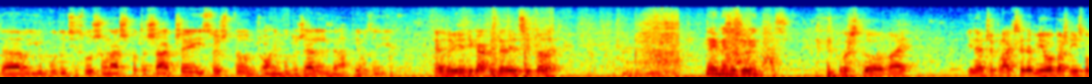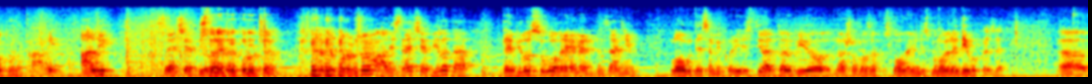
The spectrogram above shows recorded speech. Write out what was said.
da i u buduće slušamo naše potrošače i sve što oni budu želeli da napravimo za njih. Evo da vidite kako izgledaju cipele, Ne i mene živo interes. pošto ovaj, inače praksa je da mi ovo baš nismo puno pravi, ali sreća je bila Što ne da- preporučujem. što ne preporučujemo, ali sreća je bila da, da je bilo suvo vreme na zadnjem lovu gde sam je koristio, a to je bio naš odlazak u Sloveniju gde smo lovili divokoze. Uh,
